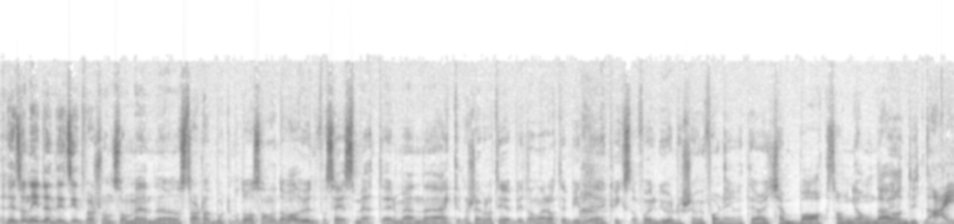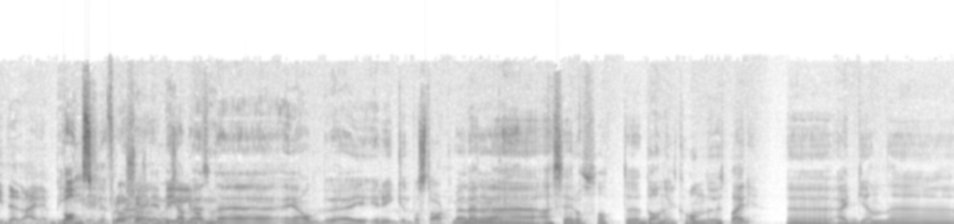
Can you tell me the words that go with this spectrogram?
det er litt sånn identisk situasjon som en Start hadde borte mot Åsane. Da var det utenfor 16 meter, men eh, enkelt å se fra TV-bildene her at det er billig. Kvikstad får gul. Se om vi får den en gang til. Han kommer bak Sang-Yang der. Nei, det der er billig. Vanskelig for oss å se der er det kommer en, altså. eh, en albue i, i ryggen på start, men, Men eh, eh, jeg ser også at Daniel Daniel Kvande Utberg Uh, Eggen uh,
